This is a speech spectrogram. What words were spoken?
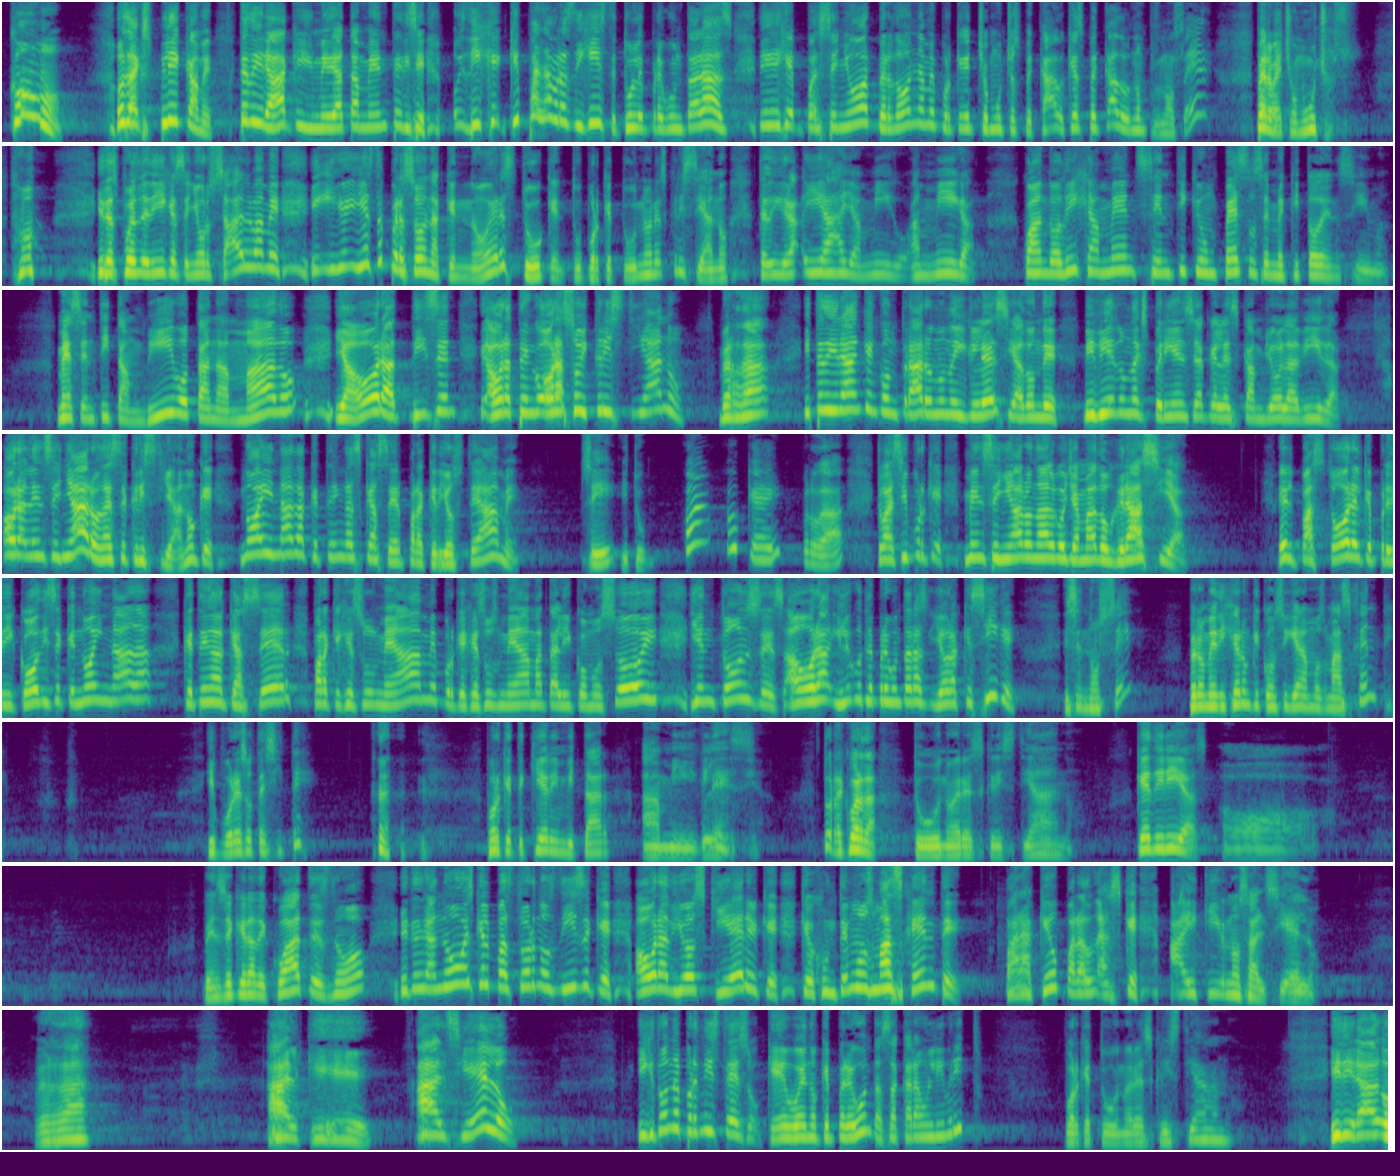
¿Cómo? O sea, explícame. Te dirá que inmediatamente dice, dije, ¿qué palabras dijiste? Tú le preguntarás. Y dije, pues Señor, perdóname porque he hecho muchos pecados. ¿Qué es pecado? No, pues no sé, pero he hecho muchos. Y después le dije, Señor, sálvame. Y, esta persona que no eres tú, que tú, porque tú no eres cristiano, te dirá, y ay, amigo, amiga, cuando dije amén, sentí que un peso se me quitó de encima. Me sentí tan vivo, tan amado y ahora dicen, ahora tengo, ahora soy cristiano, ¿verdad? Y te dirán que encontraron una iglesia donde vivieron una experiencia que les cambió la vida. Ahora le enseñaron a este cristiano que no hay nada que tengas que hacer para que Dios te ame. ¿Sí? Y tú, ah, ok, ¿verdad? Te voy a decir porque me enseñaron algo llamado gracia. El pastor, el que predicó, dice que no hay nada que tenga que hacer para que Jesús me ame, porque Jesús me ama tal y como soy. Y entonces, ahora, y luego le preguntarás, ¿y ahora qué sigue? Dice, no sé, pero me dijeron que consiguiéramos más gente. Y por eso te cité, porque te quiero invitar a mi iglesia. Tú recuerda, tú no eres cristiano. ¿Qué dirías? Oh Pensé que era de cuates, ¿no? Y te dirán, no, es que el pastor nos dice que ahora Dios quiere que, que juntemos más gente. ¿Para qué o para dónde? Es que hay que irnos al cielo, ¿verdad? ¿Al qué? Al cielo. ¿Y dónde aprendiste eso? Qué bueno que preguntas, sacará un librito, porque tú no eres cristiano. Y dirá,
